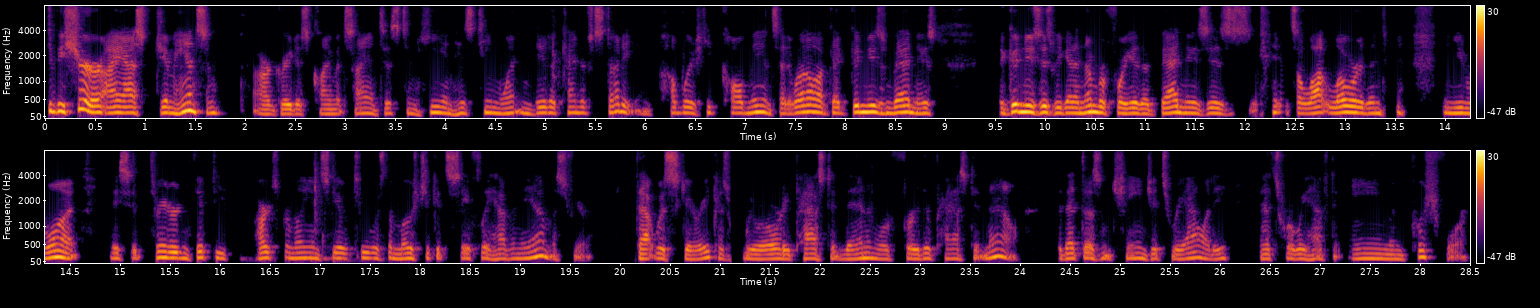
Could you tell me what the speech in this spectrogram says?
To be sure, I asked Jim Hansen, our greatest climate scientist, and he and his team went and did a kind of study and published. He called me and said, Well, I've got good news and bad news. The good news is we got a number for you. The bad news is it's a lot lower than, than you'd want. They said 350 parts per million CO2 was the most you could safely have in the atmosphere. That was scary because we were already past it then and we're further past it now. But that doesn't change its reality. That's where we have to aim and push for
